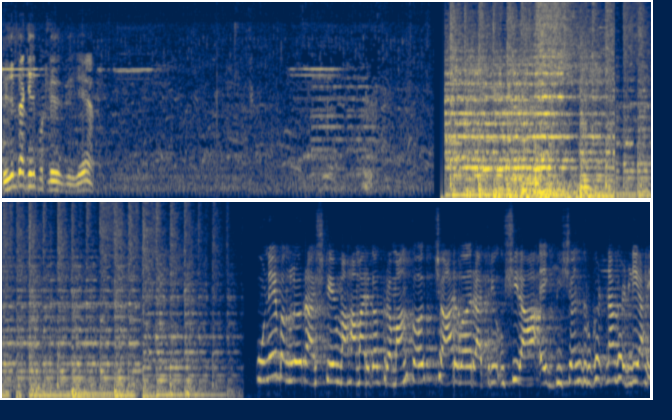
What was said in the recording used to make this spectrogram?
डिझेल टाकीची फुटली तिची पुणे बंगलोर राष्ट्रीय महामार्ग क्रमांक चार वर रात्री उशिरा एक भीषण दुर्घटना घडली आहे.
